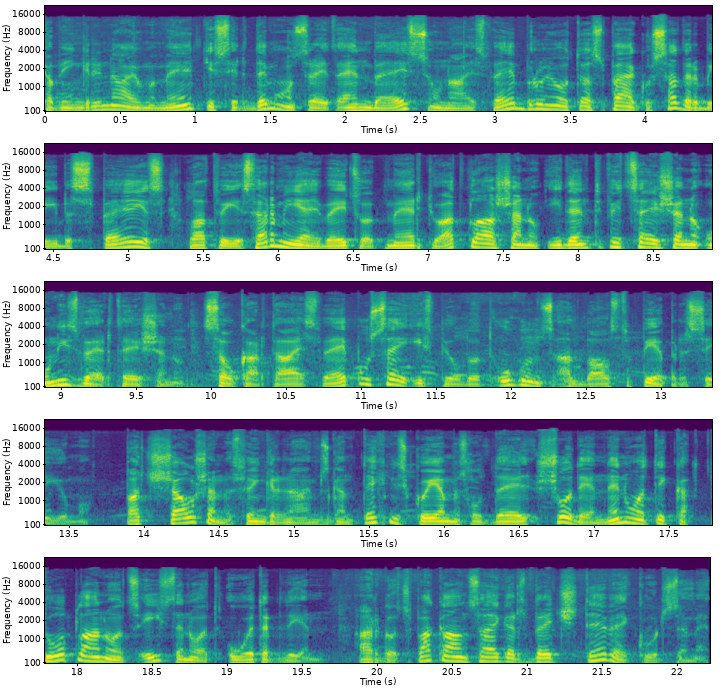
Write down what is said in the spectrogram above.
ka vingrinājuma mērķis ir demonstrēt NBS un ASV bruņoto spēku sadarbības spējas Latvijas armijai veicot mērķu atklāšanu, identificēšanu un izvērtēšanu. Savukārt ASV pusē izpildīt izpildot uguns atbalsta pieprasījumu. Pats šaušanas vingrinājums gan tehnisko iemeslu dēļ šodien nenotika, to plānots īstenot otrdien. Argots Pakāns Aigars Brečs TV kurzeme.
